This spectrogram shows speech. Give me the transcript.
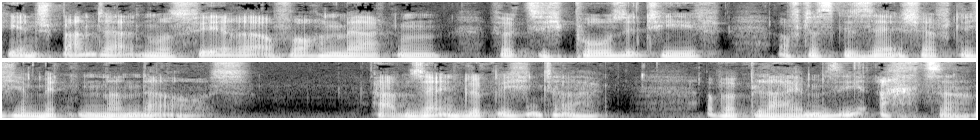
die entspannte Atmosphäre auf Wochenmärkten wirkt sich positiv auf das gesellschaftliche Miteinander aus. Haben Sie einen glücklichen Tag, aber bleiben Sie achtsam.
